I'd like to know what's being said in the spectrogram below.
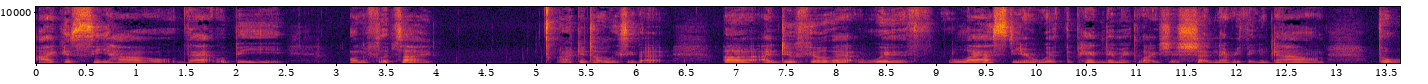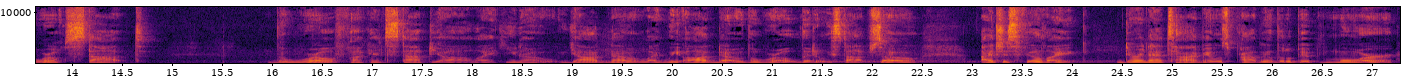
I could see how that would be on the flip side. I could totally see that. Uh, I do feel that with last year, with the pandemic, like just shutting everything down, the world stopped. The world fucking stopped, y'all. Like, you know, y'all know, like, we all know the world literally stopped. So I just feel like during that time, it was probably a little bit more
